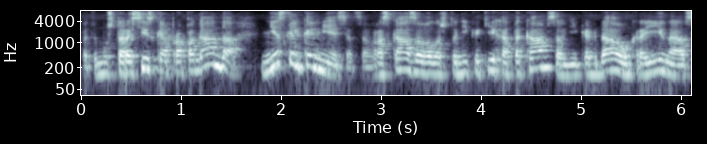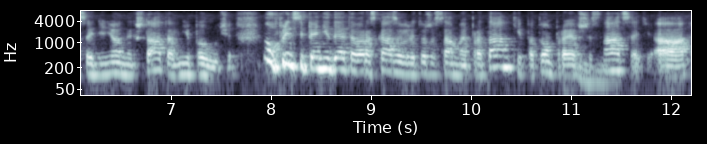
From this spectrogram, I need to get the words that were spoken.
Потому что российская пропаганда несколько месяцев рассказывала, что никаких атакамсов никогда Украина от Соединенных Штатов не получит. Ну, в принципе, они до этого рассказывали то же самое про танки, потом про F-16, а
